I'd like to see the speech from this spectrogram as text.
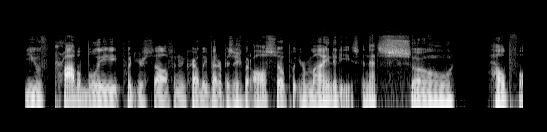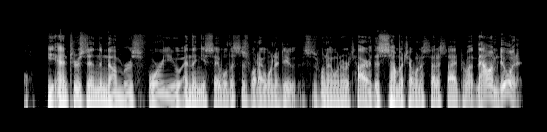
you've probably put yourself in an incredibly better position, but also put your mind at ease. And that's so helpful. He enters in the numbers for you, and then you say, Well, this is what I want to do. This is when I want to retire. This is how much I want to set aside per month. Now I'm doing it.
